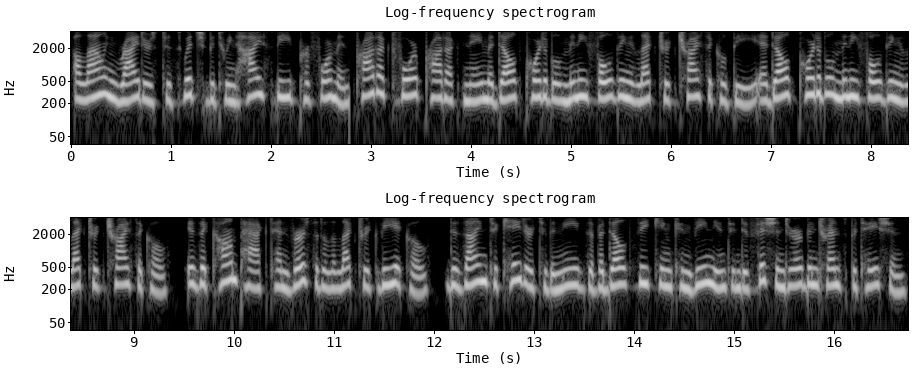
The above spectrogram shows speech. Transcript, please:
allowing riders to switch between high-speed performance. Product 4 Product name Adult Portable Mini Folding Electric Tricycle The Adult Portable Mini Folding Electric Tricycle is a compact and versatile electric vehicle designed to cater to the needs of adults seeking convenient and efficient urban transportation.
